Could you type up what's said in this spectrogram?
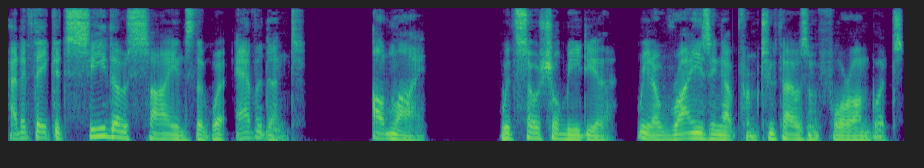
and if they could see those signs that were evident online with social media, you know, rising up from 2004 onwards,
